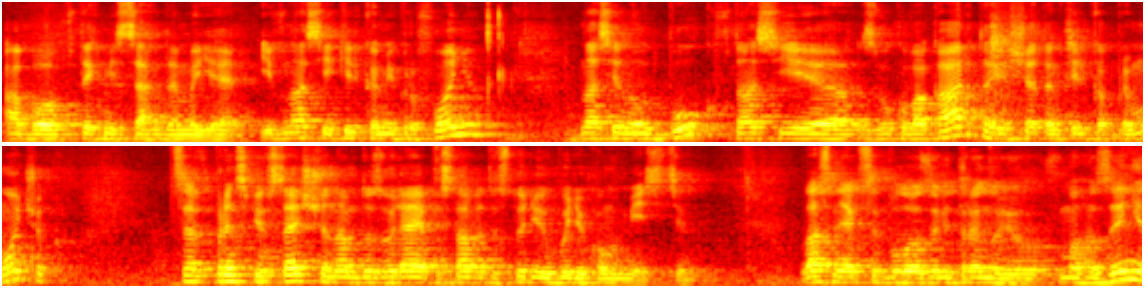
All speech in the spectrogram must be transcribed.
або в тих місцях, де ми є, і в нас є кілька мікрофонів, в нас є ноутбук, в нас є звукова карта і ще там кілька примочок. Це, в принципі, все, що нам дозволяє поставити студію в будь-якому місці. Власне, як це було за вітриною в магазині.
